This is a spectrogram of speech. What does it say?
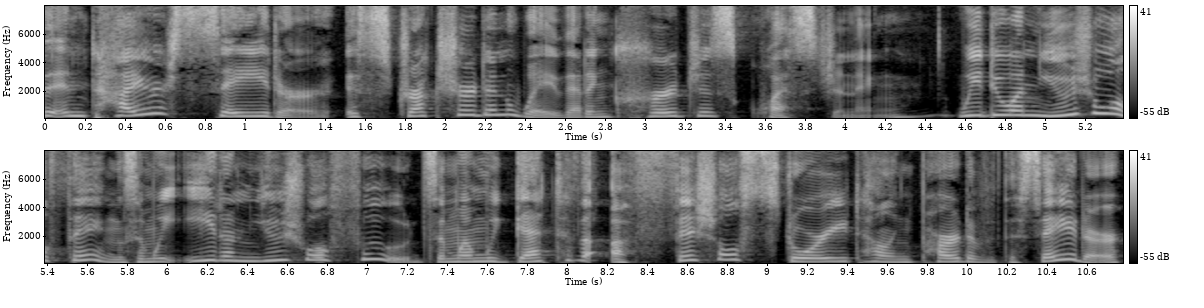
The entire Seder is structured in a way that encourages questioning. We do unusual things and we eat unusual foods. And when we get to the official storytelling part of the Seder,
